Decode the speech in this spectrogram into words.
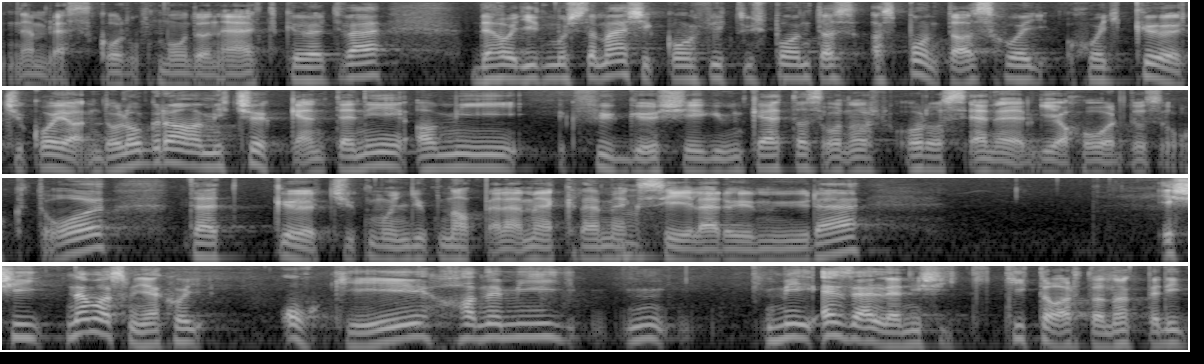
nem lesz korrupt módon elköltve. De hogy itt most a másik konfliktuspont az, az pont az, hogy, hogy költsük olyan dologra, ami csökkenteni a mi függőségünket az orosz energiahordozóktól. Tehát költsük mondjuk napelemekre, meg hm. szélerőműre. És így nem azt mondják, hogy oké, okay, hanem így még ez ellen is kitartanak, pedig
